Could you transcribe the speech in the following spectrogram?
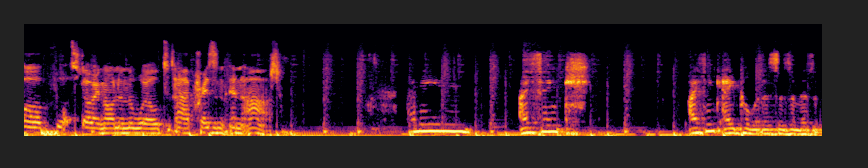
of what's going on in the world uh, present in art? I mean, I think I think apoliticism is a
